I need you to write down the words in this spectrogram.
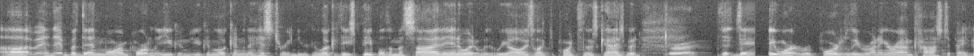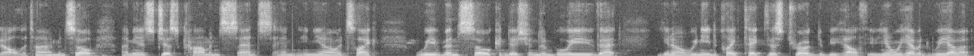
Uh, and but then more importantly, you can you can look into the history and you can look at these people, the Maasai, the Inuit. We always like to point to those guys, but right. they, they weren't reportedly running around constipated all the time. And so, I mean, it's just common sense. And, and you know, it's like we've been so conditioned to believe that you know we need to play, take this drug to be healthy. You know, we have a we have a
